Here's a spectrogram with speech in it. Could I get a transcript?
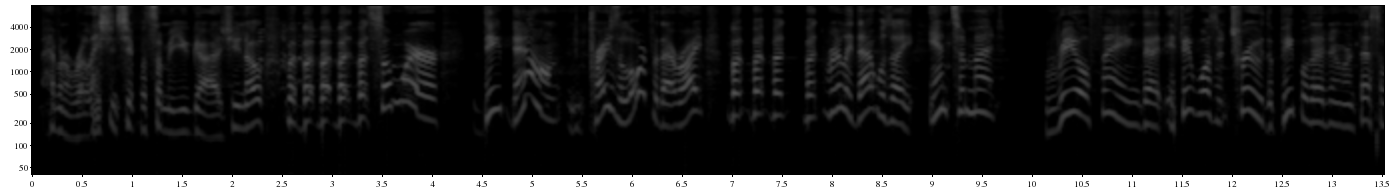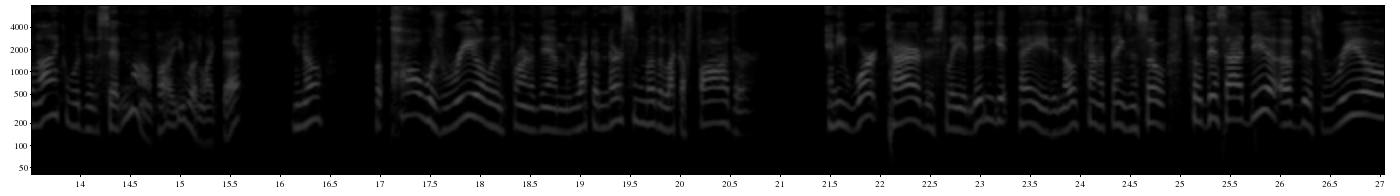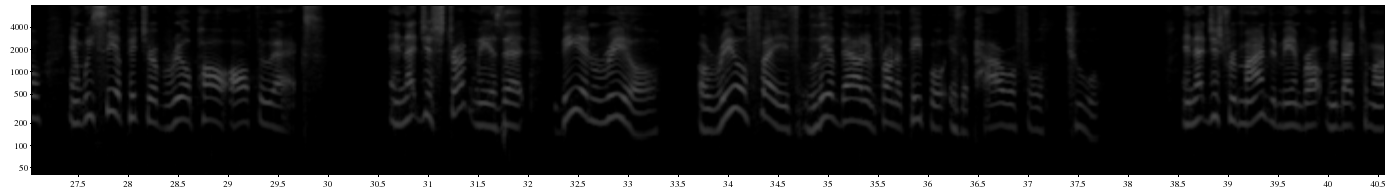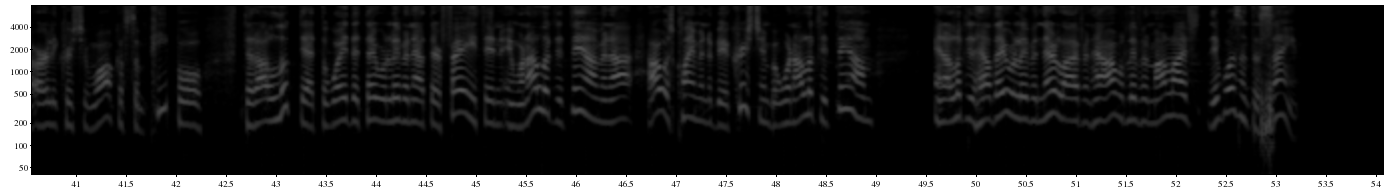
having a relationship with some of you guys, you know. But but but but but somewhere deep down, praise the Lord for that, right? But but but but really, that was a intimate real thing that if it wasn't true, the people that were in Thessalonica would have said, No, Paul, you wasn't like that, you know? But Paul was real in front of them, like a nursing mother, like a father. And he worked tirelessly and didn't get paid and those kind of things. And so, so this idea of this real, and we see a picture of real Paul all through Acts. And that just struck me is that being real, a real faith lived out in front of people is a powerful tool. And that just reminded me and brought me back to my early Christian walk of some people that I looked at the way that they were living out their faith. And, and when I looked at them, and I, I was claiming to be a Christian, but when I looked at them and I looked at how they were living their life and how I was living my life, it wasn't the same.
